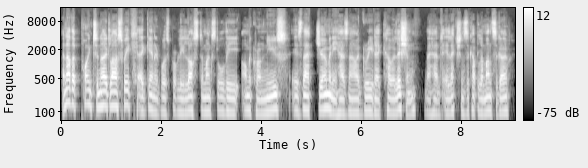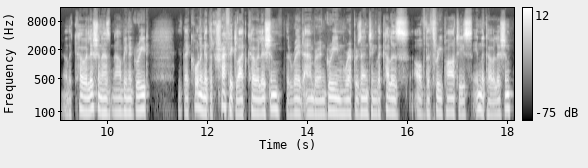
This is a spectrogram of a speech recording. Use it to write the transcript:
Another point to note last week, again, it was probably lost amongst all the Omicron news, is that Germany has now agreed a coalition. They had elections a couple of months ago. And the coalition has now been agreed. They're calling it the Traffic Light Coalition, the red, amber, and green representing the colours of the three parties in the coalition.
